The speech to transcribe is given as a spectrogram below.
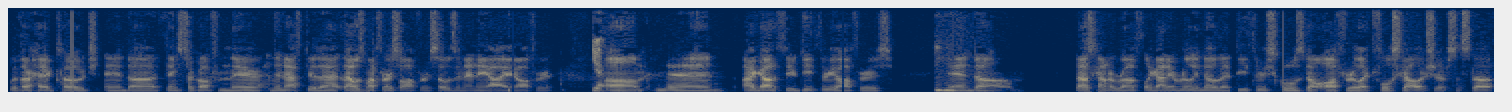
with our head coach, and uh, things took off from there. And then after that, that was my first offer, so it was an NAIA offer. Yeah. Um, and then I got a few D3 offers, Mhm. and um, that was kind of rough. Like I didn't really know that D3 schools don't offer like full scholarships and stuff,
